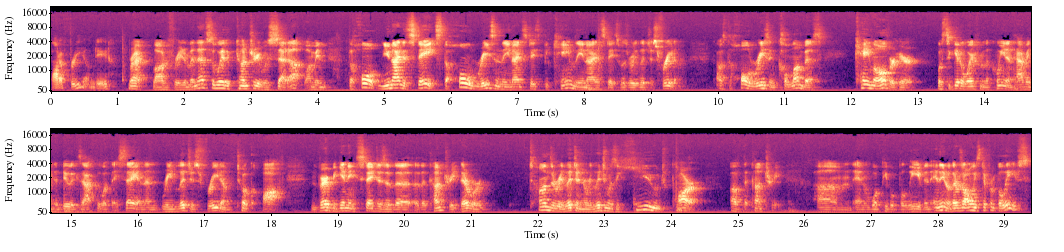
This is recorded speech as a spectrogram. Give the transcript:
a lot of freedom, dude. right, a lot of freedom, and that's the way the country was set up. I mean, the whole United States, the whole reason the United States became the United States was religious freedom. That was the whole reason Columbus came over here was to get away from the Queen and having to do exactly what they say, and then religious freedom took off. In the very beginning stages of the of the country, there were tons of religion. Religion was a huge part of the country, um, and what people believed. And, and you know, there was always different beliefs,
